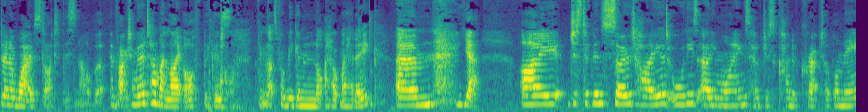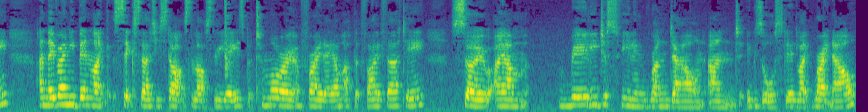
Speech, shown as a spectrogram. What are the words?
Don't know why I've started this now, but in fact I'm going to turn my light off because I think that's probably going to not help my headache. Um, yeah, I just have been so tired. All these early mornings have just kind of crept up on me and they've only been like 6.30 starts the last three days but tomorrow and Friday I'm up at 5.30 so I am really just feeling run down and exhausted like right now.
